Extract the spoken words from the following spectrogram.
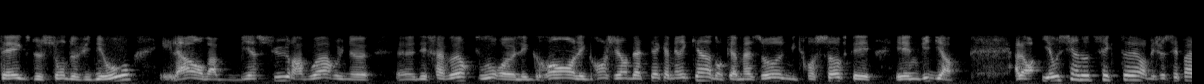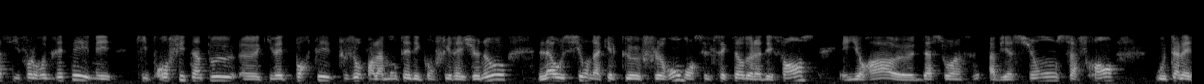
textes, de sons, de vidéos. Et là, on va bien sûr avoir euh, des faveurs pour euh, les grands, les grands géants de la tech américains, donc Amazon, Microsoft et Nvidia. Alors, il y a aussi un autre secteur, mais je ne sais pas s'il faut le regretter, mais qui profite un peu, euh, qui va être porté toujours par la montée des conflits régionaux. Là aussi, on a quelques fleurons. Bon, c'est le secteur de la défense, et il y aura euh, Dassault Aviation, Safran ou Thales.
